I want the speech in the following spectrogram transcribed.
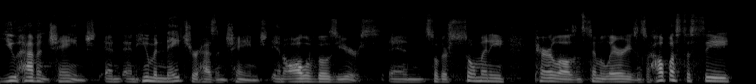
you haven't changed, and, and human nature hasn't changed in all of those years. And so there's so many parallels and similarities. And so help us to see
